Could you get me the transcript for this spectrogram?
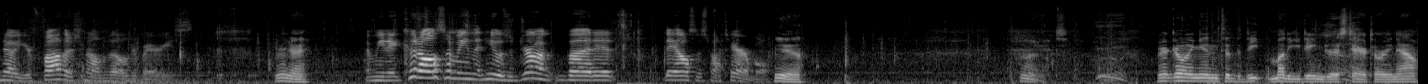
No, your father smelled of elderberries. Okay, I mean, it could also mean that he was a drunk, but it they also smell terrible. yeah. Alright. We're going into the deep, muddy, dangerous territory now.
